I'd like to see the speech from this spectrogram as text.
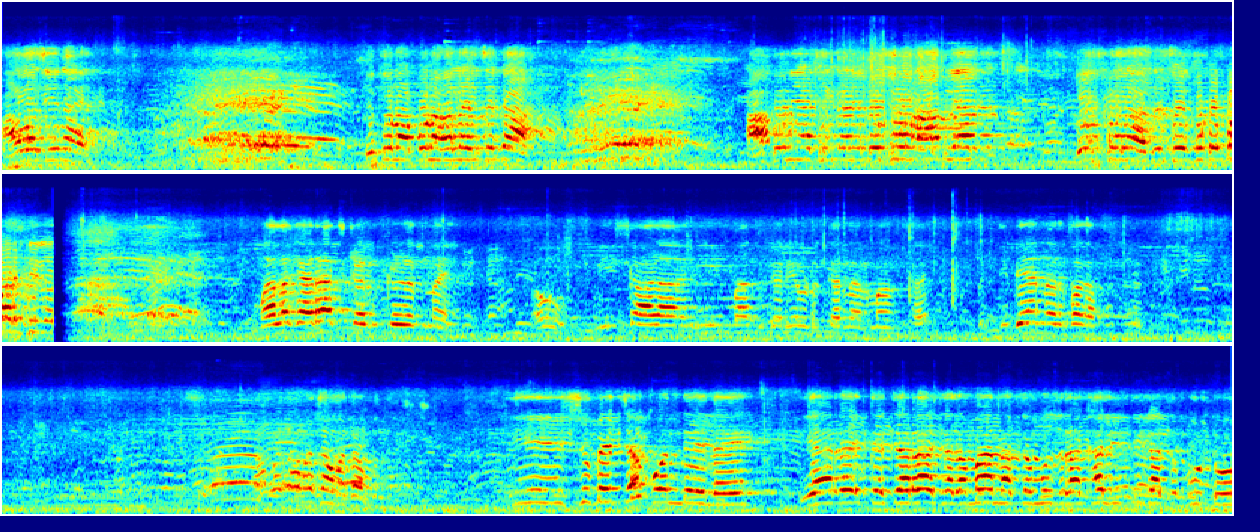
आवाज येणार तेवढं आपण तिथून आपण हलायचं का? आपण या ठिकाणी बसून आपल्या दोस्ताला जसं कुठे पाडतील मला काय राजकारण कळत नाही. हो मी शाळा आणि माझं घर एवढं करणार माणूस आहे. पण ती बॅनर बघा. ती शुभेच्छा कोण द्यायलंय? या रयतेच्या राजाला मानाचा मुजरा खाली तिघाचं फुटू.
